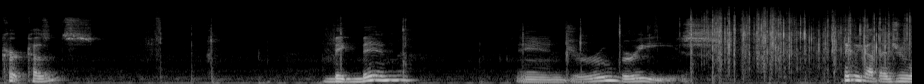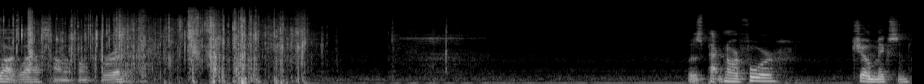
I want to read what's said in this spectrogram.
Kirk Cousins. Big Ben. And Drew Brees. Think we got that Drew Lock last time, if I'm correct. was pack number four, Joe Mixon,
